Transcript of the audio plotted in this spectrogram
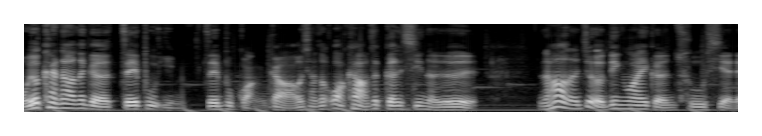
我又看到那个这部影这部广告，我想说，哇靠，这更新了，是不是？然后呢，就有另外一个人出现。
